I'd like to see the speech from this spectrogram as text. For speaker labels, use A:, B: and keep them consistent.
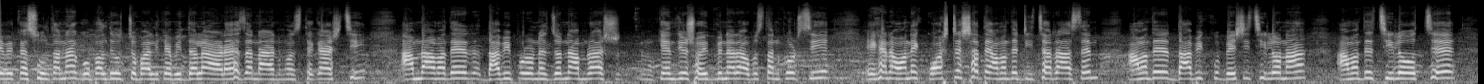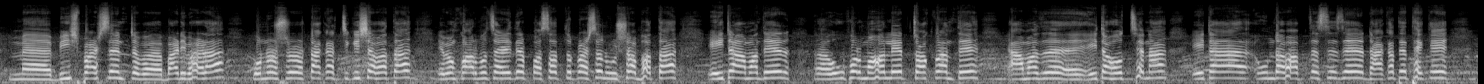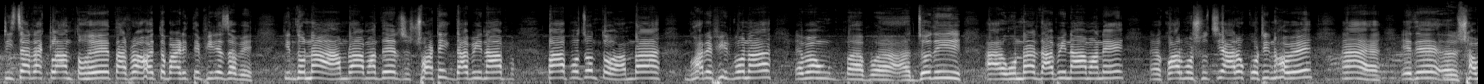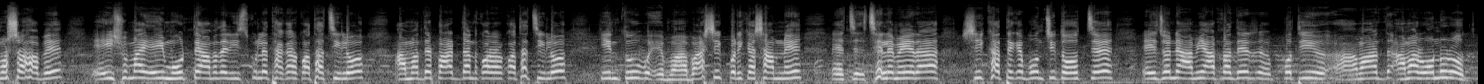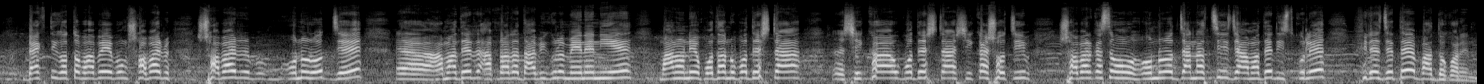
A: দেবিকা সুলতানা, গোপালদি উচ্চ বালিকা বিদ্যালয়, আড়াই হাজার নারায়ণগঞ্জ থেকে আসছি। আমরা আমাদের দাবি পূরণের জন্য আমরা কেন্দ্রীয় শহীদ মিনারে অবস্থান করছি। এখানে অনেক কষ্টের সাথে আমাদের টিচাররা আছেন। আমাদের দাবি খুব বেশি ছিল না। আমাদের ছিল হচ্ছে বিশ পার্সেন্ট বাড়ি ভাড়া, পনেরোশো টাকার চিকিৎসা ভাতা এবং কর্মচারীদের পঁচাত্তর পার্সেন্ট উৎসব ভাতা। এইটা আমাদের উপর মহলের চক্রান্তে আমাদের এটা হচ্ছে না। এটা উন্ডা ভাবতেছে যে ঢাকাতে থেকে টিচাররা ক্লান্ত হয়ে তারপর হয়তো বাড়িতে ফিরে যাবে। কিন্তু না, আমরা আমাদের সঠিক দাবি না পাওয়া পর্যন্ত আমরা ঘরে ফিরবো না এবং যদি ওনার দাবি না মানে কর্মসূচি আরও কঠিন হবে হ্যাঁ এতে সমস্যা হবে। এই সময়, এই মুহূর্তে আমাদের স্কুলে থাকার কথা ছিল, আমাদের পাঠদান করার কথা ছিল, কিন্তু বার্ষিক পরীক্ষার সামনে ছেলেমেয়েরা শিক্ষা থেকে বঞ্চিত হচ্ছে। এই জন্য আমি আপনাদের প্রতি আমার আমার অনুরোধ ব্যক্তিগতভাবে এবং সবার সবার অনুরোধ যে আমাদের আপনারা দাবিগুলো মেনে নিয়ে মাননীয় প্রধান উপদেষ্টা, শিক্ষা উপদেষ্টা, শিক্ষা সচিব সবার কাছে অনুরোধ জানাচ্ছি যে আমাদের স্কুলে ফিরে যেতে বাধ্য করেন।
